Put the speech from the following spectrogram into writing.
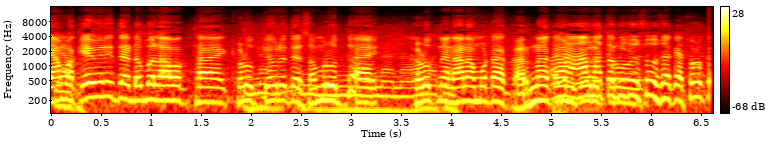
કે આમાં કેવી રીતે ડબલ આવક થાય ખેડૂત કેવી રીતે સમૃદ્ધ થાય ખેડૂતને નાના મોટા ઘરના કામ આમાં તો બીજું શું છે કે થોડુંક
